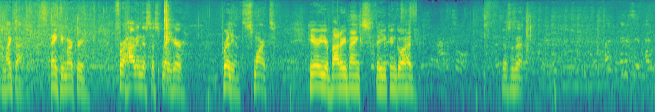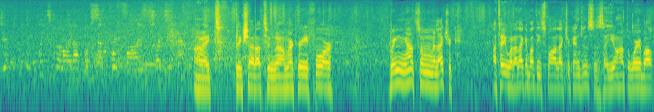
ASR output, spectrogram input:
I like that. Thank you, Mercury, for having this display here. Brilliant, smart. Here are your battery banks that you can go ahead. This is it. All right, big shout out to uh, Mercury for bringing out some electric. I'll tell you what I like about these small electric engines is that you don't have to worry about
